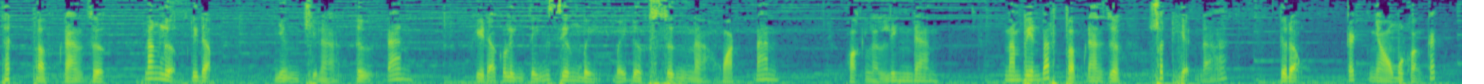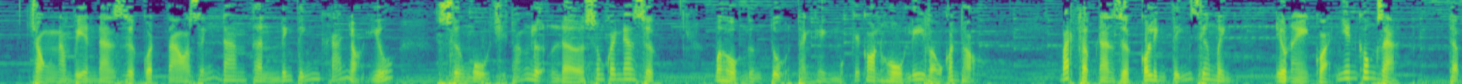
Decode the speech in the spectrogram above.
Thất phẩm đan dược, năng lượng tuy đậm, nhưng chỉ là tự đan. Khi đã có linh tính riêng mình mới được xưng là hoạt đan, hoặc là linh đan. Năm viên bát phẩm đan dược xuất hiện đã tự động cách nhau một khoảng cách. Trong năm viên đan dược của Tào Dĩnh đan thần linh tính khá nhỏ yếu, sương mù chỉ thoáng lượn lờ xung quanh đan dược, mơ hồ ngưng tụ thành hình một cái con hồ ly và một con thỏ. Bát phẩm đan dược có linh tính riêng mình, điều này quả nhiên không giả, thậm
